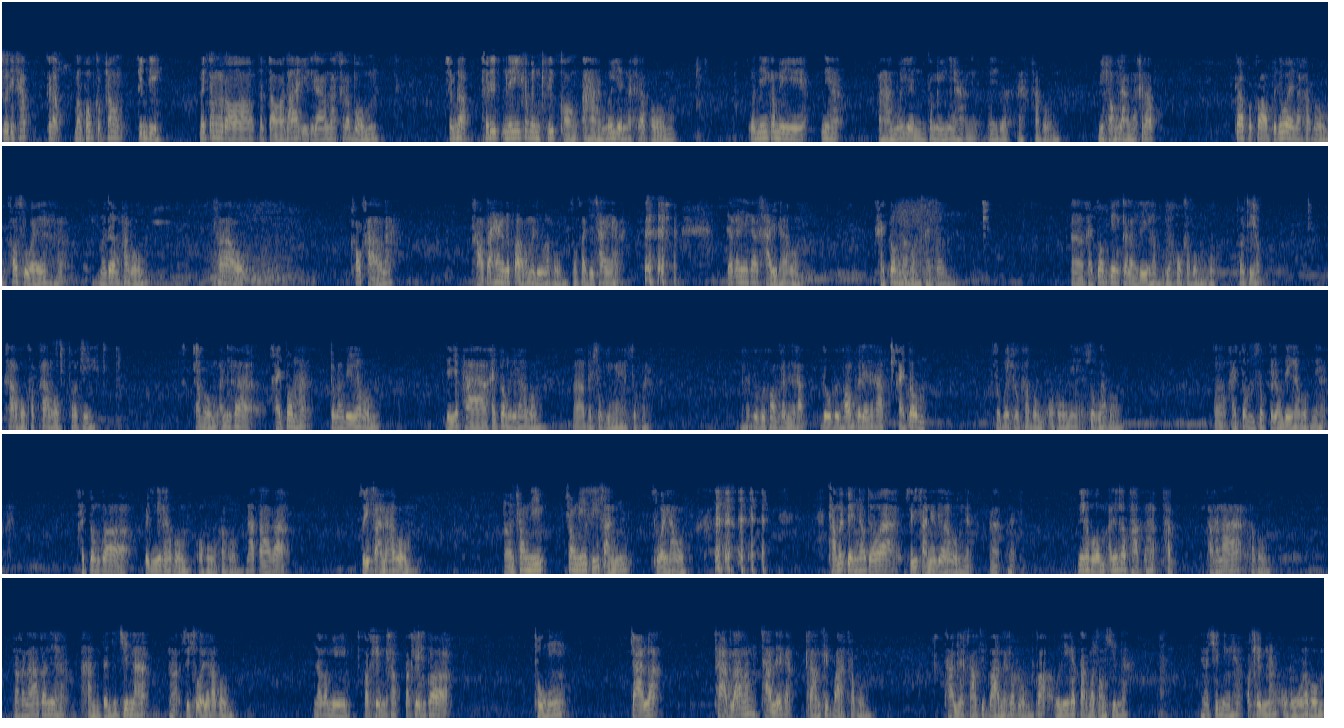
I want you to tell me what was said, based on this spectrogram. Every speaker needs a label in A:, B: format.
A: สวัสดีครับ กลับมาพบกับช่องกินดี ไม่ต้องรอกันต่อได้อีกแล้วนะครับผมสำหรับคลิปนี้ก็เป็นคลิปของอาหารมื้อเย็นนะครับผม วันนี้ก็มีนี่ฮะ อาหารมื้อเย็นก็มีนี่ฮะนี่ด้วยนะครับผม มีสองอย่างนะครับ ก็ประกอบไปด้วยนะครับ ผมข้าวสวยฮะเหมือนเดิมครับผม ข้าวข้าวขาวนะขาวตาแห้งหรือเปล่าก็ไม่รู้ครับผม สงสัยจะใช่ฮะ แล้วก็นี่ก็ไข่นะครับผม ไข่ต้มครับผม ไข่ต้ม เอ่อ ไข่ต้มก็กำลังดีครับเดี๋ยวหกครับผมหกโทษทีครับ ข้าวหกครับ ข้าวหกโทษที ครับผม อันนี้ก็ไข่ต้มฮะกำลังดีครับผม เดี๋ยวจะพาไข่ต้มดูนะครับผมว่าเป็นสุกยังไงสุกไหมนะครับดูไปพร้อมกันเลยนะครับ ดูไปพร้อมกันเลยนะครับ ไข่ต้ม สุกไม่สุกครับผม โอ้โห นี่สุกแล้วครับผม เออไข่ต้มสุกกำลังดีครับผมนี่ฮะไข่ต้มก็เป็นอย่างนี้นะครับ ผมโอ้โหครับ ผม หน้าตาก็สีสันนะครับ ผม เออช่องนี้ ช่องนี้สีสันสวยครับผมทำไม่เป็นครับแต่ว่าสีสันอย่างเดียวครับผมเนี่ยอะนะนี่ครับผม อันนี้ก็ผักนะฮะผักผักคะน้าครับผม ผักคะน้าก็นี่ฮะ หั่นเป็นชิ้นๆนะฮะฮะสวยๆเลยครับผม แล้วก็มีปลาเค็มนะครับปลาเค็มก็ ถุงจานละ ถาดละมั้งถาดเล็กอะสามสิบบาทครับผม ถาดเล็กสามสิบาทนะครับผม ก็วันนี้ก็ตักมาสองชิ้นนะเนี่ยชิ้นหนึ่งฮะปลาเค็มนะโอ้โหครับผม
